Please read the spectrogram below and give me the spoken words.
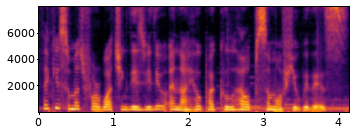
Thank you so much for watching this video and I hope I could help some of you with this.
